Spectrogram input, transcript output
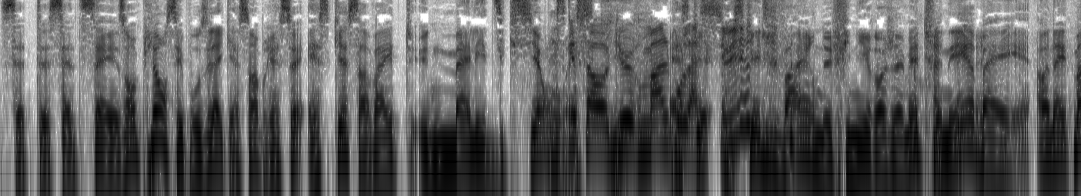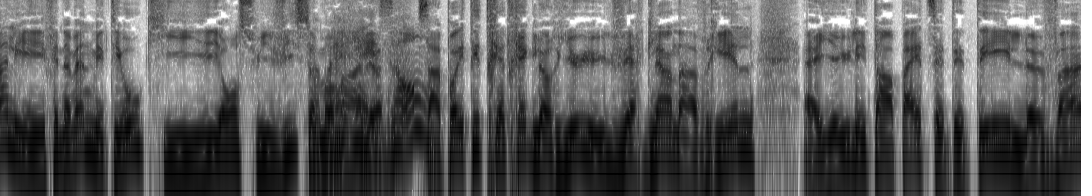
cette, cette saison. Puis là, on s'est posé la question après ça, est-ce que ça va être une malédiction? Est-ce que ça augure mal pour la que- suite? Est-ce que l'hiver ne finira jamais de finir? Ben, honnêtement, les phénomènes météo qui ont suivi ce bien moment-là, raison. ça n'a pas été très, très glorieux. Il y a eu le verglas en avril, euh, il y a eu les tempêtes cet été, le vent.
